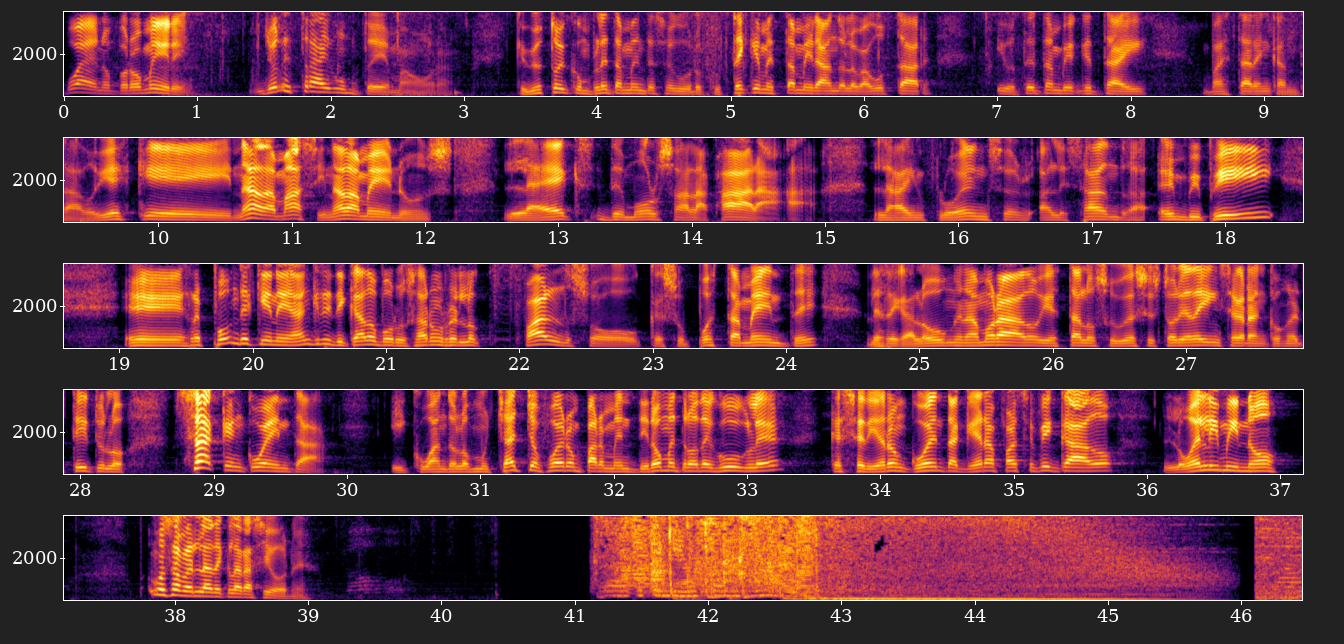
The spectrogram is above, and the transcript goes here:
Bueno, pero miren, yo les traigo un tema ahora que yo estoy completamente seguro que usted que me está mirando le va a gustar y usted también que está ahí va a estar encantado. Y es que nada más y nada menos, la ex de Morsa La Para, la influencer Alessandra MVP, eh, responde quienes han criticado por usar un reloj falso que supuestamente le regaló un enamorado y esta lo subió a su historia de Instagram con el título Saquen cuenta. Y cuando los muchachos fueron para el mentirómetro de Google, que se dieron cuenta que era falsificado, lo eliminó. Vamos a ver las declaraciones.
